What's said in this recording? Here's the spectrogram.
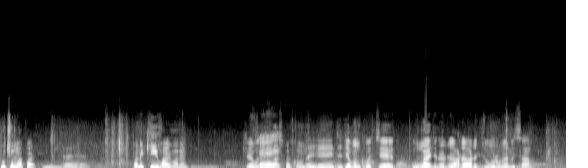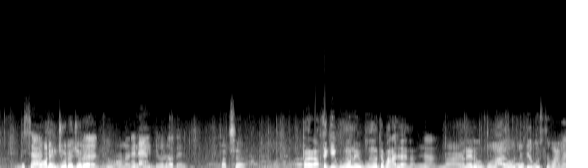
প্রচুর হাঁপায়? মানে কি হয়? মানে কেউ এই যে যেমন করছে আরও আরও জোর হবে বিশাল। বিশাল মানে অনেক জোরে জোরে অনেক জোর অনেক অনেক দূর হবে। আচ্ছা। মানে রাতে কি ঘুমোনে ঘুমোতে পারা যায় না? মানে মানে ও ঘুমায় ও নিজে বুঝতে পারে না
